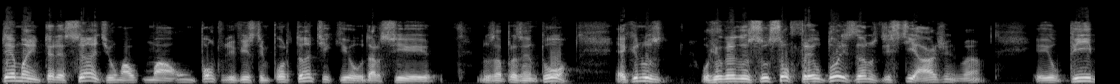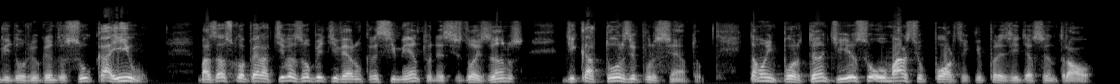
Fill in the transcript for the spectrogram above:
tema interessante, uma, uma, um ponto de vista importante que o Darcy nos apresentou, é que nos o Rio Grande do Sul sofreu dois anos de estiagem, é? e o PIB do Rio Grande do Sul caiu. Mas as cooperativas obtiveram um crescimento nesses dois anos de 14%. Então é importante isso. O Márcio Porte, que preside a central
